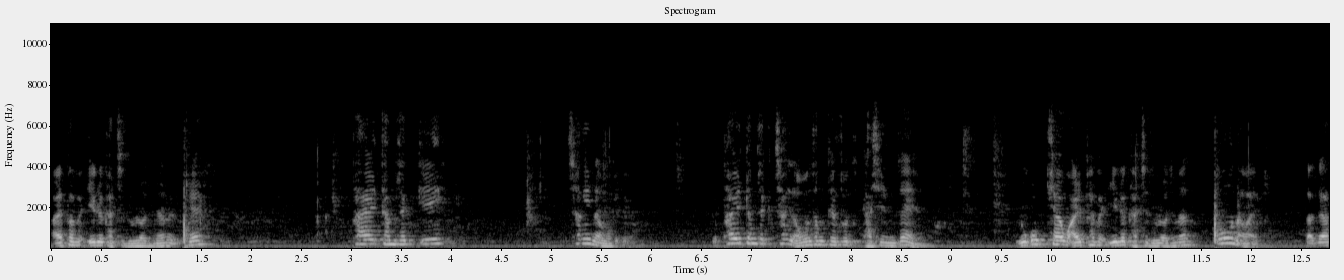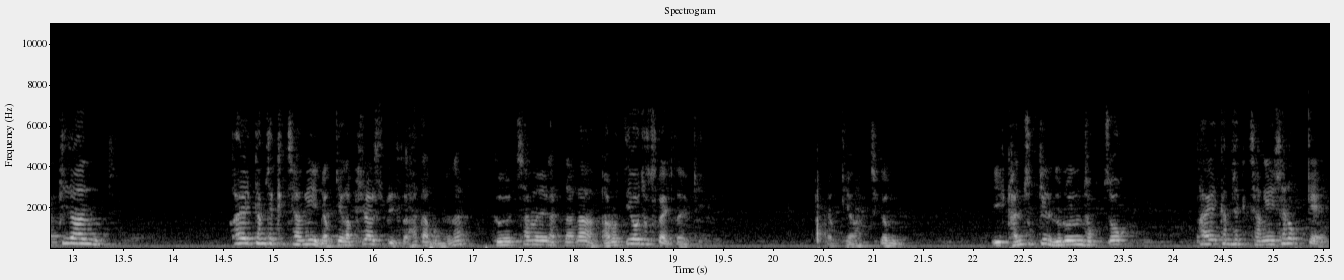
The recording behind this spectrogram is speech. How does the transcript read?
알파벳 1을 같이 눌러주면 이렇게 파일 탐색기 창이 나오게 돼요. 파일 탐색기 창이 나온 상태에서 다시 이제 로고 키하고 알파벳 1을 같이 눌러주면 또 나와요. 그러니까 내가 필요한 파일 탐색기 창이 몇 개가 필요할 수도 있어요. 하다 보면은 그 창을 갖다가 바로 띄워줄 수가 있어요. 이렇게 이렇게요. 지금 이 단축키를 누르는 족족 파일 탐색 창이 새롭게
